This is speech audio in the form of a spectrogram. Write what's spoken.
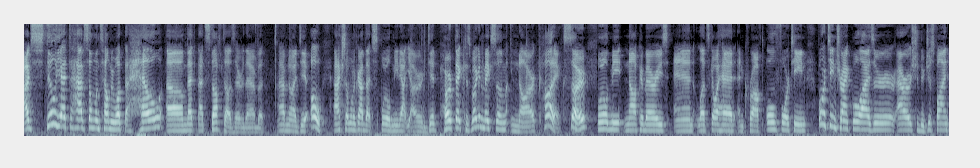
I've still yet to have someone tell me what the hell um, that, that stuff does over there, but I have no idea. Oh, actually, I want to grab that spoiled meat out. Yeah, I already did. Perfect, because we're going to make some narcotics. So, spoiled meat, narco berries, and let's go ahead and craft all 14. 14 tranquilizer arrows should do just fine.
